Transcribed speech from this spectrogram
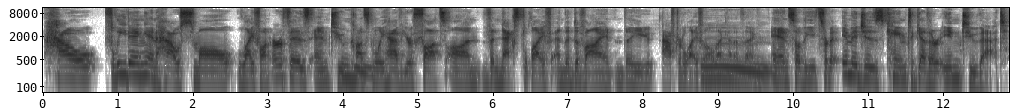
how fleeting and how small life on earth is, and to Mhm. constantly have your thoughts on the next life and the divine and the afterlife and all that kind of thing. Mm. And so the sort of images came together into that.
